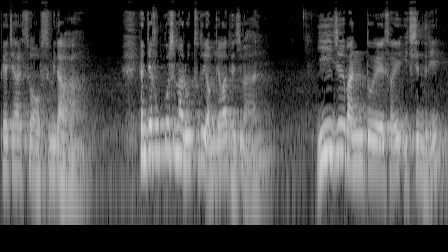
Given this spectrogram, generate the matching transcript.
배제할 수 없습니다. 현재 후쿠시마 루트도 염려가 되지만 이즈 반도에서의 이 지진들이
